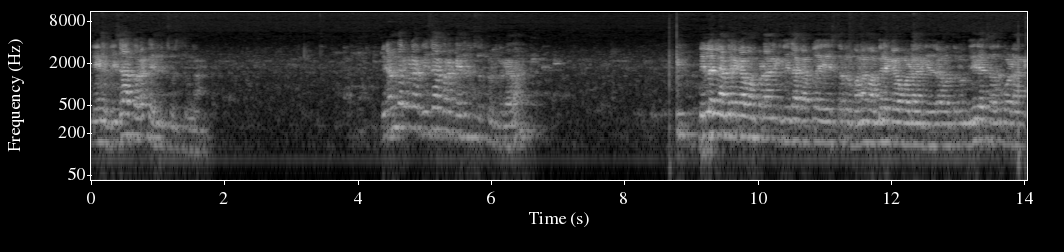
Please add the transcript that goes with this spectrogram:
నేను విజా కొరకు ఎదురు చూస్తున్నా. మీరందరూ కూడా విజా కొరకు ఎదురు చూస్తుంటారు కదా? పిల్లల్ని అమెరికా పంపడానికి వీసాకి అప్లై చేస్తారు మనం అమెరికా పోవడానికి ఎదురవుతున్నాం మీరే చదువుకోవడానికి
